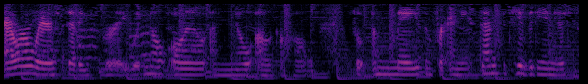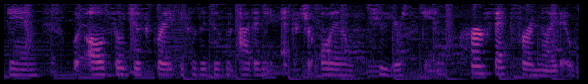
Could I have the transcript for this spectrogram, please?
hour wear setting spray with no oil and no alcohol. So amazing for any sensitivity in your skin, but also just great because it doesn't add any extra oil to your skin. Perfect for a night out.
